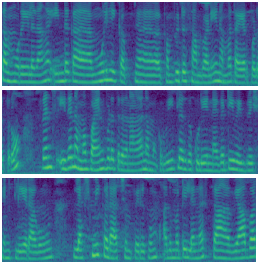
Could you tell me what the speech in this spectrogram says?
கம் முறையில் தாங்க இந்த க மூலிகை கப் கம்ப்யூட்டர் சாம்பிராணியை நம்ம தயார்படுத்துகிறோம் ஃப்ரெண்ட்ஸ் இதை நம்ம பயன்படுத்துறதுனால நமக்கு வீட்டில் இருக்கக்கூடிய நெகட்டிவ் வைப்ரேஷன் கிளியர் ஆகும். லக்ஷ்மி கடாட்சம் பெருகும். அது மட்டும் இல்லைங்க ஸ்தா வியாபார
